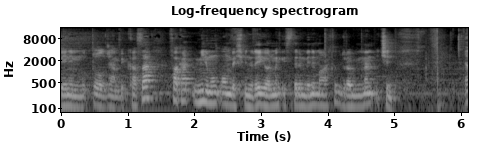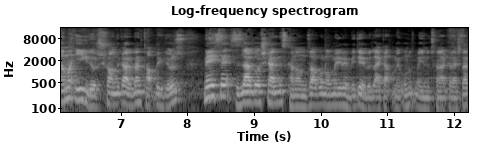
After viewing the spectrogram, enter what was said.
benim mutlu olacağım bir kasa fakat minimum 15.000 lirayı görmek isterim benim artık durabilmem için. Ama iyi gidiyoruz şu anda galiba tatlı gidiyoruz. Neyse sizler de hoş geldiniz kanalımıza abone olmayı ve videoya bir like atmayı unutmayın lütfen arkadaşlar.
